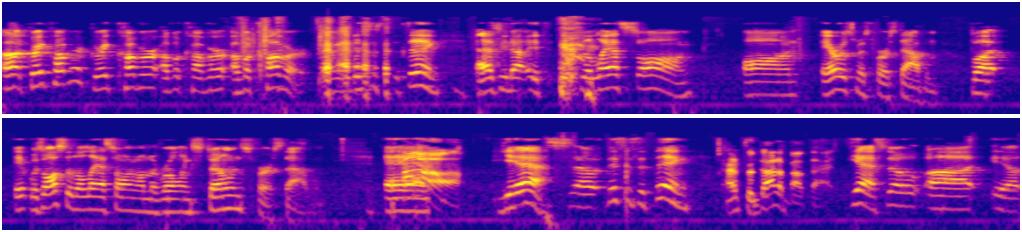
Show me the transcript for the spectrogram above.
Uh, great cover, great cover of a cover of a cover. I mean, this is the thing. As you know, it's, it's the last song on Aerosmith's first album, but it was also the last song on the Rolling Stones' first album. And Ah! yeah, so this is the thing. I forgot about that. Yeah, so uh, yeah,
